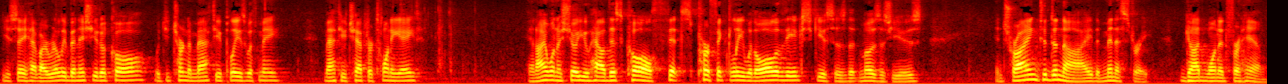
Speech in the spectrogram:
You say, Have I really been issued a call? Would you turn to Matthew, please, with me? Matthew chapter 28. And I want to show you how this call fits perfectly with all of the excuses that Moses used in trying to deny the ministry God wanted for him.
